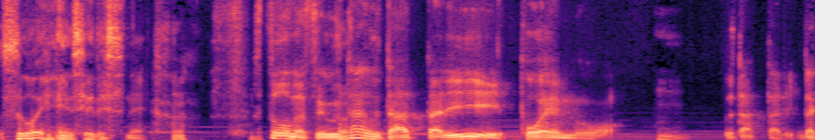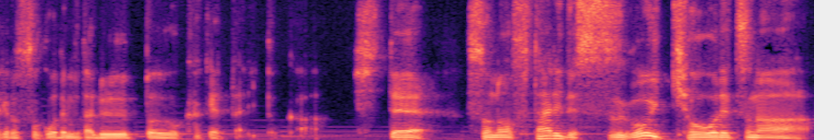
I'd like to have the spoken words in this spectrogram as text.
すごい編成ですね。そうなんですよ。歌歌ったり、ポエムをうん。歌ったり。だけどそこでまたループをかけたりとかして、その二人ですごい強烈な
